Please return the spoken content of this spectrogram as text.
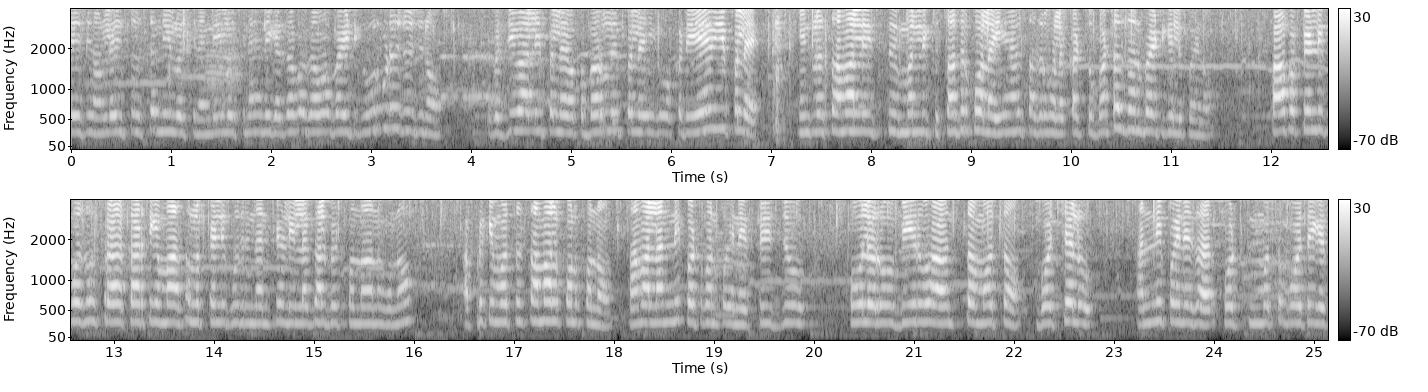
లేచినాం. లేచి చూస్తే నీళ్ళు వచ్చినాయి. నీళ్ళు వచ్చినాయి. నీకు గబా గబా బయటికి ఊరు కూడా చూసినాం. ఒక జీవాలు ఇప్పలే ఒక బర్రెలు ఇప్పలే ఒకటి ఏమి ఇప్పలే. ఇంట్లో సామాన్లు ఇచ్చి మళ్ళీ చదువుకోలే ఏమి చదువుకోలే కట్టు బట్టలతో బయటికి వెళ్ళిపోయినాం. పాప పెళ్ళి కోసం క్రా- కార్తీక మాసంలో పెళ్ళి కుదిరిందని పెళ్ళి లగ్గాలు పెట్టుకుందాం అనుకున్నాం. అప్పటికి మొత్తం సామాన్లు కొనుక్కున్నాం. సామాన్లు అన్నీ కొట్టుకొని పోయినాయి. ఫ్రిడ్జు కూలరు బీరువా అంతా మొత్తం బొచ్చెలు అన్నీ పోయినాయి సార్. కొట్టు మొత్తం పోతే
